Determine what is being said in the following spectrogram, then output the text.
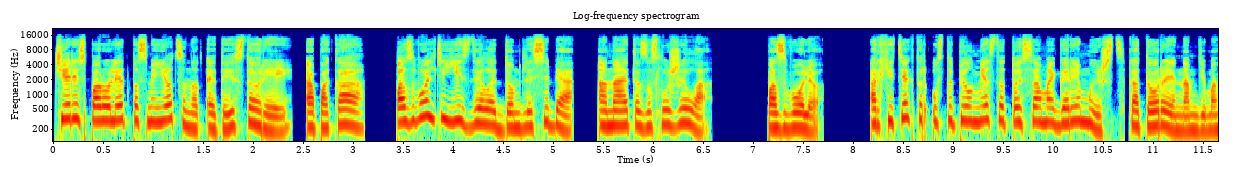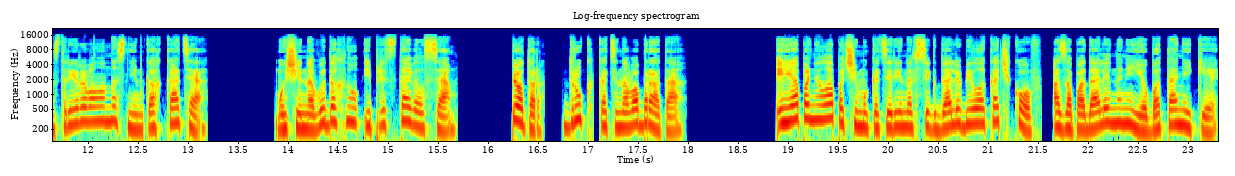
Через пару лет посмеется над этой историей. А пока... Позвольте ей сделать дом для себя. Она это заслужила. Позволю. Архитектор уступил место той самой горе мышц, которые нам демонстрировала на снимках Катя. Мужчина выдохнул и представился. Петр, друг Катиного брата. И я поняла, почему Катерина всегда любила качков, а западали на нее ботаники.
